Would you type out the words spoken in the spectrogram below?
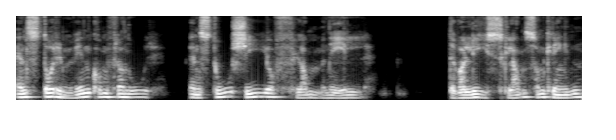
en stormvind kom fra nord en stor sky og flammende ild. Det var lysglans omkring den,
